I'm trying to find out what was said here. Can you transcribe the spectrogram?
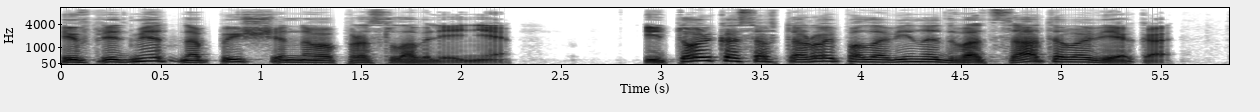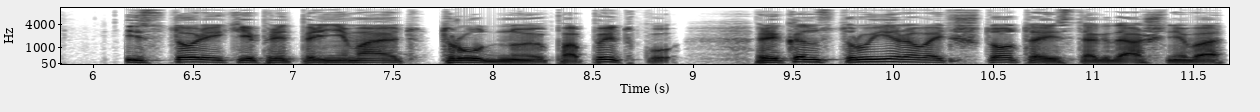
и в предмет напыщенного прославления. И только со второй половины XX века историки предпринимают трудную попытку реконструировать что-то из тогдашнего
